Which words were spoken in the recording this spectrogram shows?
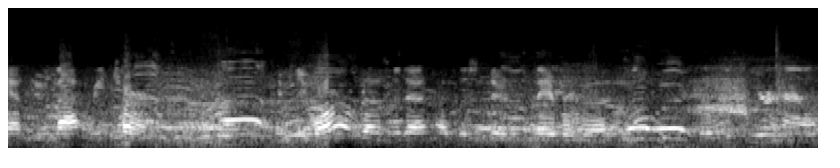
and do not return. If you are a resident of the student neighborhood, go into your house,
